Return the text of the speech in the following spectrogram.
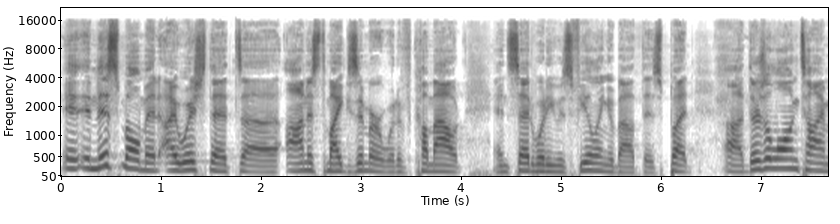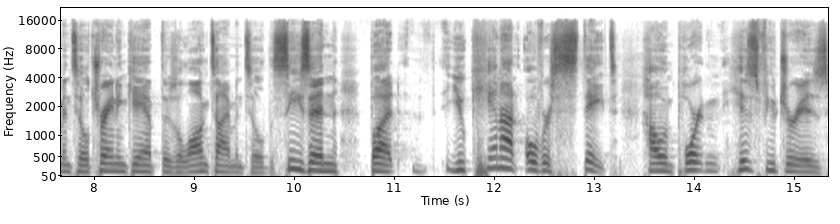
in this moment, I wish that uh, honest Mike Zimmer would have come out and said what he was feeling about this. But uh, there's a long time until training camp. There's a long time until the season. But you cannot overstate how important his future is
